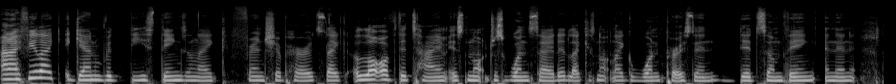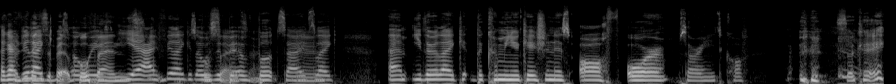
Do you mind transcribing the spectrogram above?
and I feel like again with these things and like friendship hurts, like a lot of the time it's not just one sided. Like it's not like one person did something and then like I feel like it's a bit it's of both always, ends? Yeah, I feel like it's always a bit of both sides. Yeah. Like um either like the communication is off or sorry, I need to cough. it's okay.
